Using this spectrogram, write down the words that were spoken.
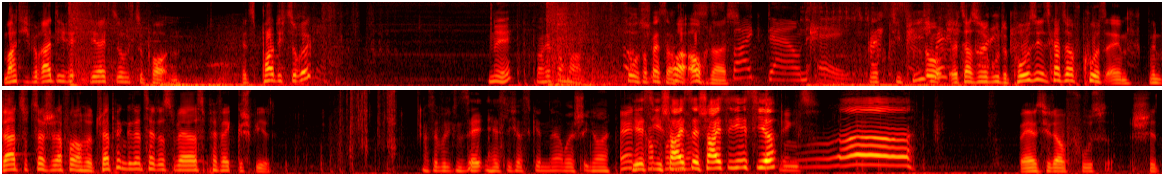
Mach dich bereit, dich direkt zurück zu porten. Jetzt port dich zurück. Nee, mach jetzt nochmal. So, ist doch besser. Oh, auch nice. Jetzt TP So, ich mich? jetzt hast du eine gute Pose, jetzt kannst du auf Kurs aimen. Wenn du dazu zum Beispiel davor noch eine Trap hingesetzt hättest, wäre das perfekt gespielt. Das ist ja wirklich ein selten hässlicher Skin, ne? Aber ist egal. Hey, hier ist die Scheiße, hier. Scheiße, hier ist hier. Links. Ah. Wer ist wieder auf Fuß? Shit.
